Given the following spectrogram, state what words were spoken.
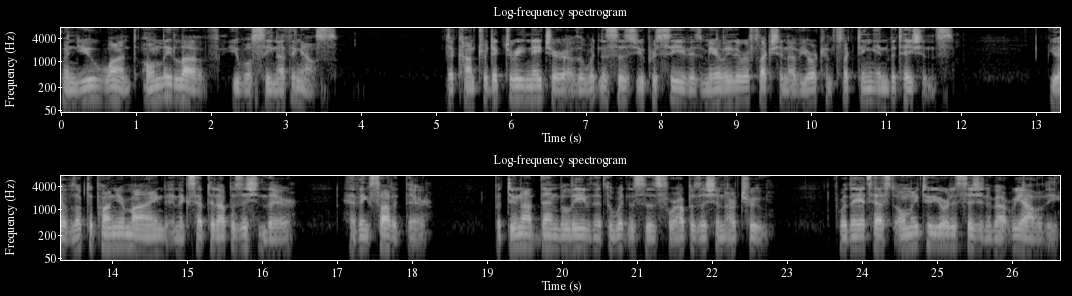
When you want only love, you will see nothing else. The contradictory nature of the witnesses you perceive is merely the reflection of your conflicting invitations. You have looked upon your mind and accepted opposition there, having sought it there, but do not then believe that the witnesses for opposition are true for they attest only to your decision about reality,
